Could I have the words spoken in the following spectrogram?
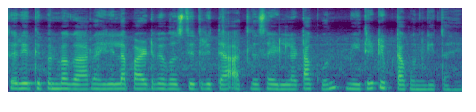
तर इथे पण बघा राहिलेला पार्ट व्यवस्थितरित्या आतल्या साईडला टाकून मी इथे टिप टाकून घेत आहे.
